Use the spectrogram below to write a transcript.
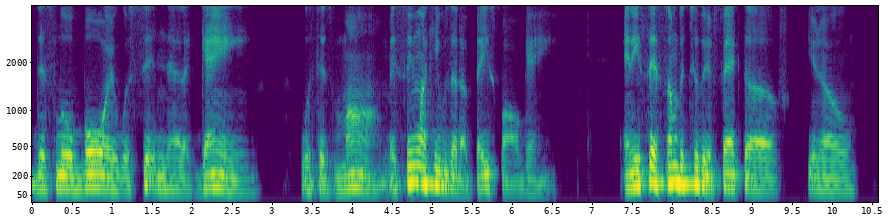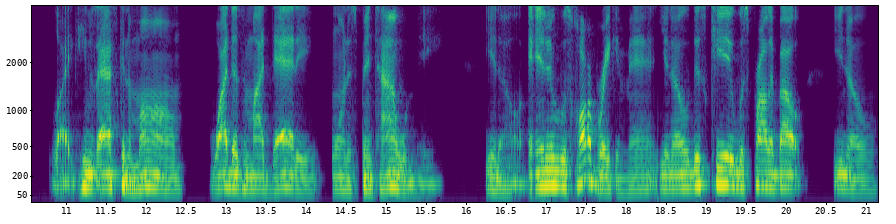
this little boy was sitting at a game with his mom. It seemed like he was at a baseball game. And he said something to the effect of, you know, like he was asking the mom, why doesn't my daddy want to spend time with me? You know, and it was heartbreaking, man. You know, this kid was probably about, you know,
